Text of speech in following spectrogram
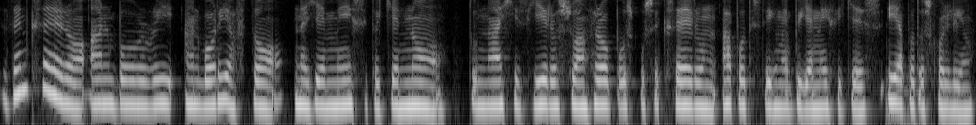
δεν ξέρω αν μπορεί, αν μπορεί αυτό να γεμίσει το κενό του να έχεις γύρω σου ανθρώπους που σε ξέρουν από τη στιγμή που γεννήθηκες ή από το σχολείο.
